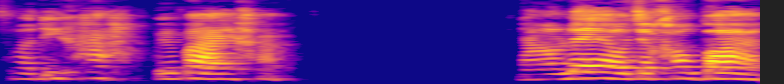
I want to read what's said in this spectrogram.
สวัสดีค่ะ บ๊ายบายค่ะ หนาวแล้วจะเข้าบ้าน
